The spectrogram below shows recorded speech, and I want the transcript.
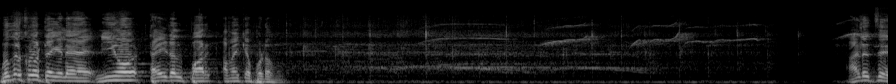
புதுக்கோட்டையில் நியோ டைடல் பார்க் அமைக்கப்படும். அடுத்து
